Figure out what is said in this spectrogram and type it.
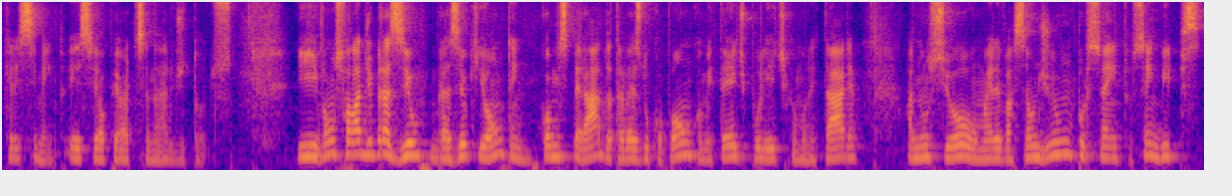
crescimento. Esse é o pior cenário de todos. E vamos falar de Brasil. Brasil que ontem, como esperado, através do Copom, Comitê de Política Monetária, anunciou uma elevação de 1%, 100 bips,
